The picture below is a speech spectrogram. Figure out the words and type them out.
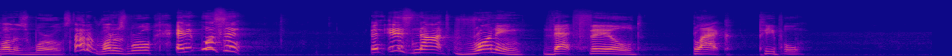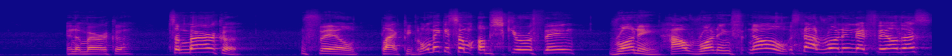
Runner's World. It's not a runner's world. And it wasn't, and it's not running that failed black people in America. It's America who failed black people. Don't make it some obscure thing. Running. How running? No, it's not running that failed us.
